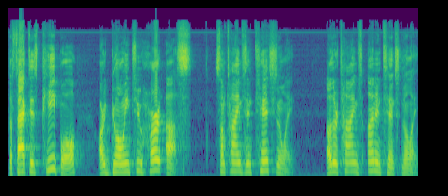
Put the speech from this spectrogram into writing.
The fact is, people are going to hurt us, sometimes intentionally, other times unintentionally,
